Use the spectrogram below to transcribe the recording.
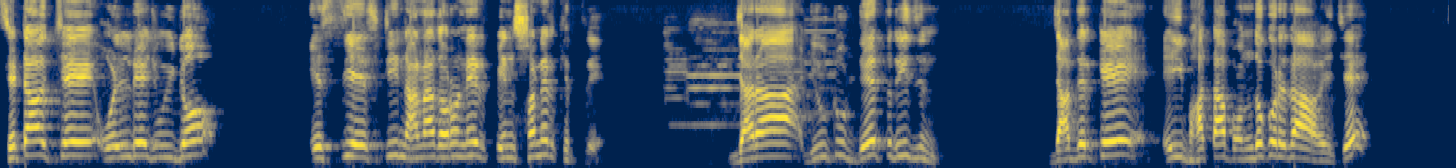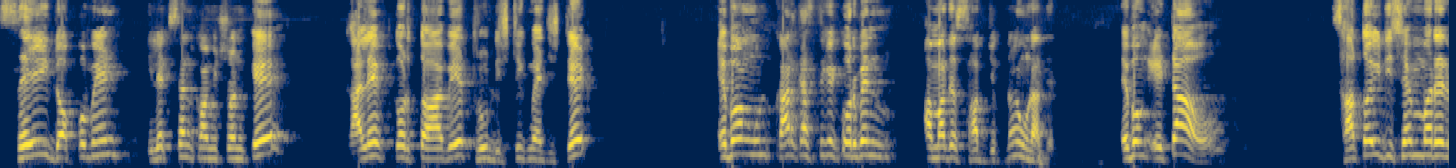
সেটা হচ্ছে old age widow, SC, ST, নানা ধরনের পেনশনের ক্ষেত্রে। যারা ডিউ টু ডেথ রিজন যাদেরকে এই ভাতা বন্ধ করে দেওয়া হয়েছে, সেই ডকুমেন্ট ইলেকশন কমিশনকে কালেক্ট করতে হবে থ্রু ডিস্ট্রিক্ট ম্যাজিস্ট্রেট এবং কার কাছ থেকে করবেন আমাদের সাবজেক্ট নয় ওনাদের এবং এটাও সাতই ডিসেম্বরের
